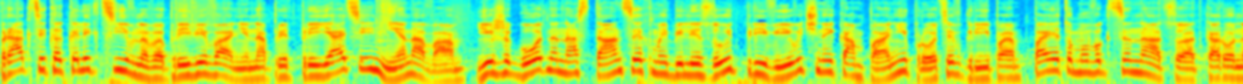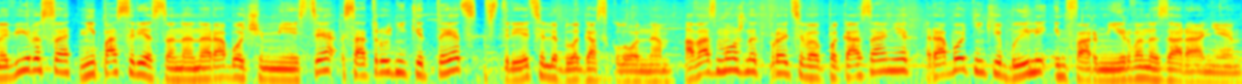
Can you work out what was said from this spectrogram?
Практика коллективного прививания на предприятии не нова. Ежегодно на станциях мобилизуют прививочные кампании против гриппа. Поэтому вакцинацию от коронавируса непосредственно на рабочем месте сотрудники ТЭЦ встретили благосклонно. О возможных противопоказаниях работники были информированы заранее.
